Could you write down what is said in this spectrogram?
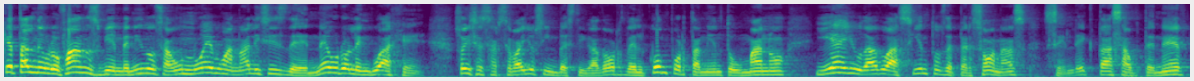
¿Qué tal neurofans? Bienvenidos a un nuevo análisis de neurolenguaje. Soy César Ceballos, investigador del comportamiento humano y he ayudado a cientos de personas selectas a obtener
